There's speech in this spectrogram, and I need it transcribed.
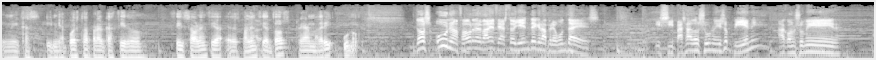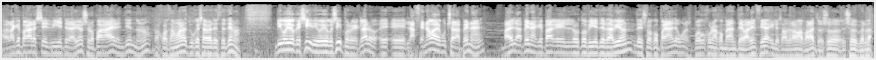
Y mi, cas- y mi apuesta para el casino Cirsa Valencia es Valencia 2, Real Madrid 1. 2-1 a favor del Valencia. Este oyente que la pregunta es: ¿y si pasa 2-1 y eso viene a consumir? Habrá que pagar ese billete de avión, se lo paga él, entiendo, ¿no? Juan Zamora, tú que sabes de este tema. Digo yo que sí, digo yo que sí, porque claro, eh, eh, la cena vale mucho la pena, ¿eh? Vale la pena que pague los dos billetes de avión de su acompañante. Bueno, se puede coger un acompañante de Valencia y le saldrá más barato, eso, eso es verdad.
